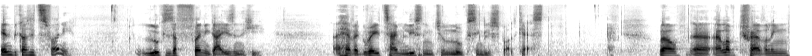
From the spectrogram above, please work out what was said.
And because it's funny. Luke is a funny guy, isn't he? I have a great time listening to Luke's English podcast. Well, uh, I love traveling.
